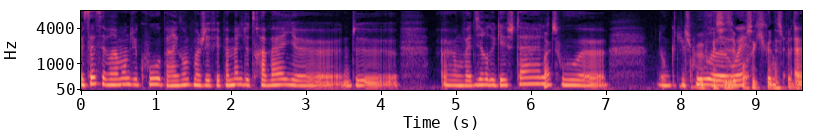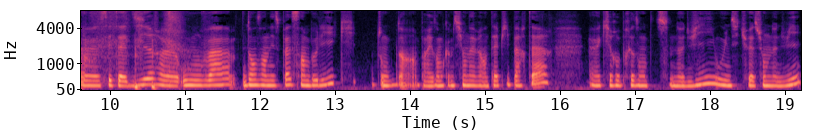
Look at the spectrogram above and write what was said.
Mais ça, c'est vraiment du coup, par exemple, moi j'ai fait pas mal de travail euh, de, on va dire, de gestalt ou. Donc du tu coup, peux préciser ouais. pour ceux qui connaissent pas. Euh, c'est-à-dire euh, où on va dans un espace symbolique, donc par exemple comme si on avait un tapis par terre euh, qui représente notre vie ou une situation de notre vie,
